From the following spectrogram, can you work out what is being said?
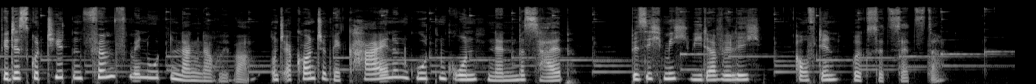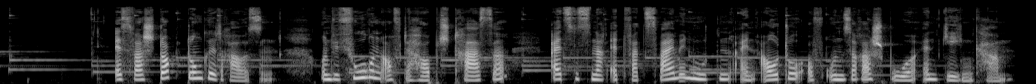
Wir diskutierten fünf Minuten lang darüber und er konnte mir keinen guten Grund nennen, weshalb, bis ich mich widerwillig auf den Rücksitz setzte. Es war stockdunkel draußen und wir fuhren auf der Hauptstraße, als uns nach etwa zwei Minuten ein Auto auf unserer Spur entgegenkam.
